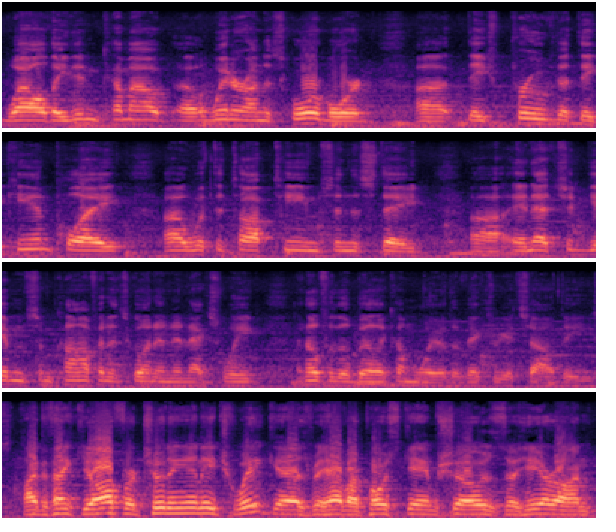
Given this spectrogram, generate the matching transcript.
while they didn't come out a winner on the scoreboard, uh, they've proved that they can play uh, with the top teams in the state, uh, and that should give them some confidence going into next week, and hopefully they'll be able to come away with a victory at Southeast. I'd like to thank you all for tuning in each week as we have our post-game shows uh, here on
